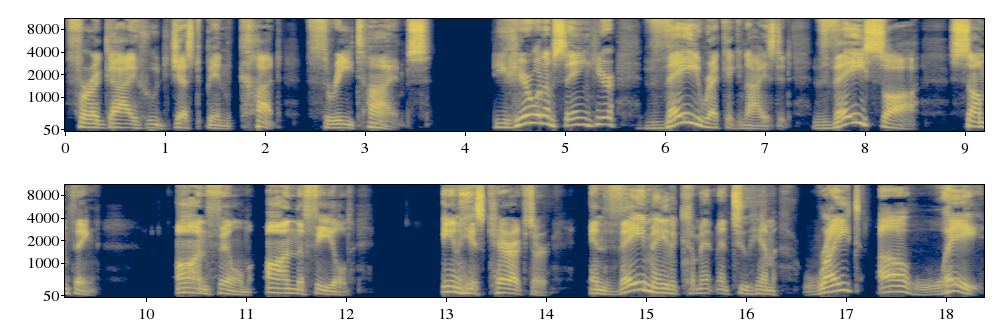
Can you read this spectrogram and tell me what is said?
for a guy who'd just been cut three times. Do you hear what I'm saying here? They recognized it. They saw something on film, on the field, in his character. And they made a commitment to him right away.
